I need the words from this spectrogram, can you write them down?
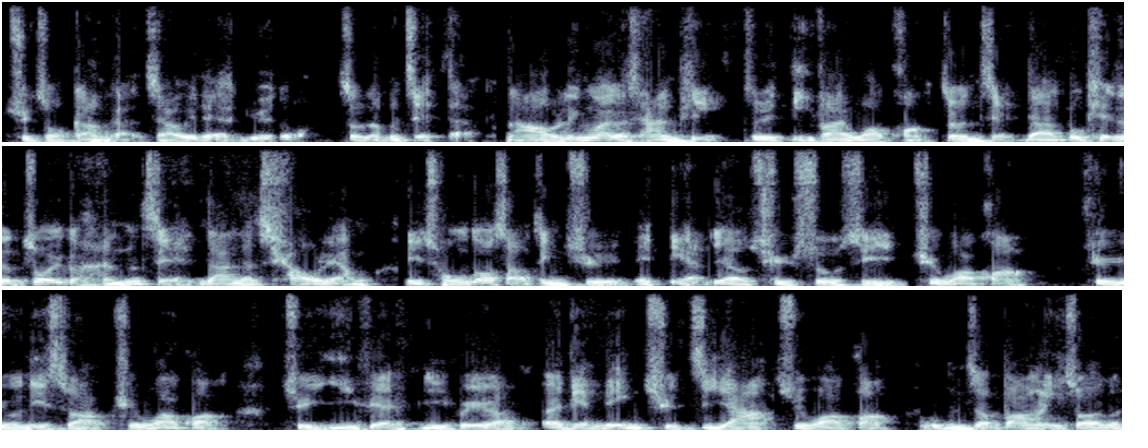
去做杠杆交易的人越多，就那么简单。然后另外一个产品就是迪拜挖矿，就很简单，OK，就做一个很简单的桥梁，你充多少进去，你点要去熟悉去挖矿。去 Uniswap 去挖矿，去 Ethereum 二点零去质押去挖矿，我们就帮你做一个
